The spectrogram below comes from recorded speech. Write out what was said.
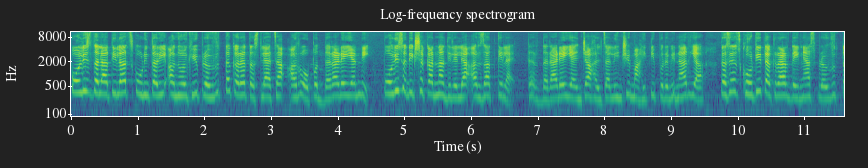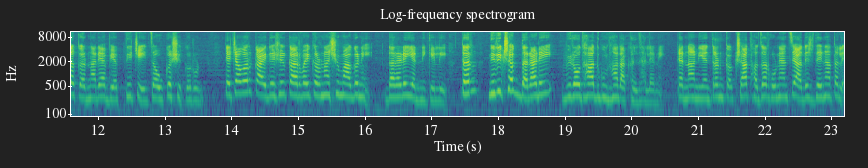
पोलीस दलातीलच कोणीतरी अनोळखी प्रवृत्त करत असल्याचा आरोप दराडे यांनी पोलीस अधीक्षकांना दिलेल्या अर्जात केलाय. तर दराडे यांच्या हालचालींची माहिती पुरविणाऱ्या तसेच खोटी तक्रार देण्यास प्रवृत्त करणाऱ्या व्यक्तीची चौकशी करून त्याच्यावर कायदेशीर कारवाई करण्याची मागणी दराडे यांनी केली. तर निरीक्षक दराडे विरोधात गुन्हा दाखल झाल्याने त्यांना नियंत्रण कक्षात हजर होण्याचे आदेश देण्यात आले.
